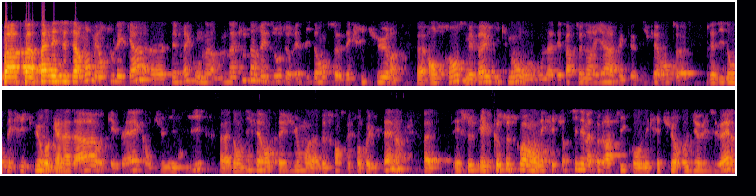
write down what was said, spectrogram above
Pas, pas, pas, nécessairement, mais en tous les cas, euh, c'est vrai qu'on a, tout un réseau de résidences d'écriture euh, en France, mais pas uniquement. On, a des partenariats avec différentes euh, résidences d'écriture au Canada, au Québec, en Tunisie, dans différentes régions de France métropolitaine. Et, et, que ce soit en écriture cinématographique ou en écriture audiovisuelle,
